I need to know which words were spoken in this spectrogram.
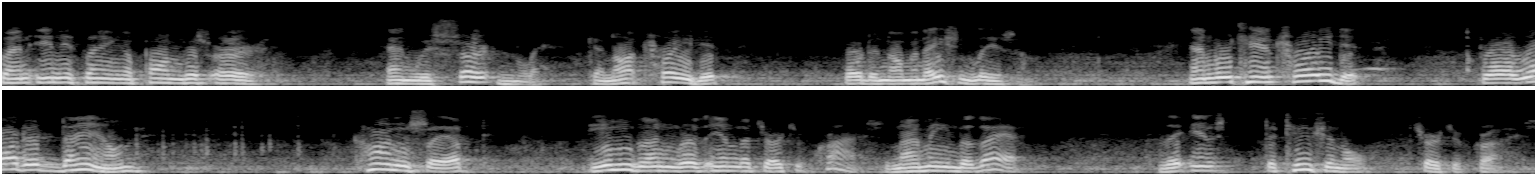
than anything upon this earth. And we certainly cannot trade it for denominationalism. And we can't trade it for a watered down concept even within the Church of Christ. And I mean by that, the institutional Church of Christ.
